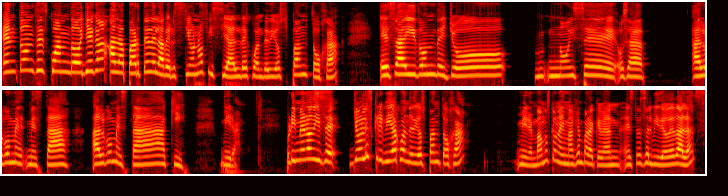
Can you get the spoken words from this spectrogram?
entonces cuando llega a la parte de la versión oficial de Juan de Dios Pantoja, es ahí donde yo no hice, o sea, algo me, me está, algo me está aquí. Mira, primero dice, yo le escribí a Juan de Dios Pantoja, Miren, vamos con la imagen para que vean. Este es el video de Dallas,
